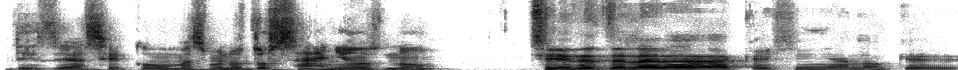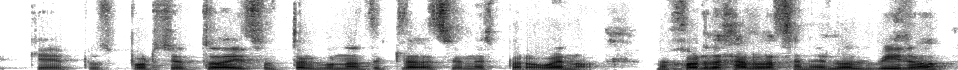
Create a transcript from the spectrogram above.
desde hace como más o menos dos años, ¿no? Sí, desde la era Caixinha, ¿no? Que, pues por cierto ahí soltó algunas declaraciones, pero bueno, mejor dejarlas en el olvido.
